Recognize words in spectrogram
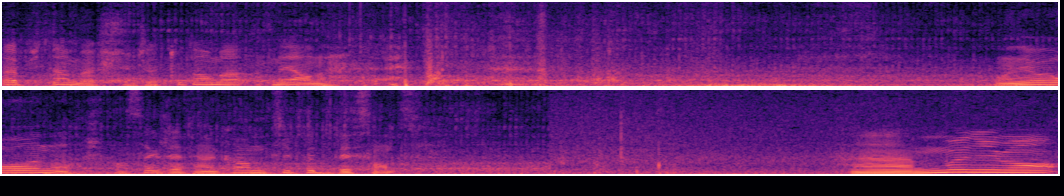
Ah putain, bah je suis déjà tout en bas. Merde. On est au Rhône. Je pensais que j'avais encore un petit peu de descente. Un monument.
